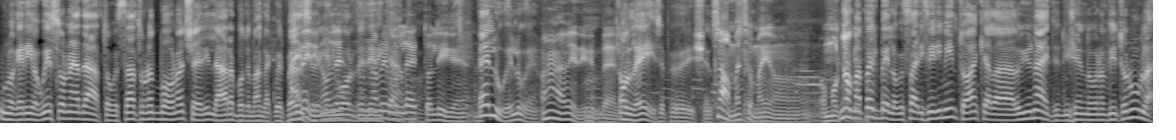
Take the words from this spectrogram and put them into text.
uno che arriva, questo non è adatto, quest'altro non è buono, e c'è lì l'arabo ti manda a quel Ah, paese vedi, perché non, li le- non avevo campo. letto lì. Che... È lui, è lui. Ah, vedi che bello. O lei se preferisce. No, ma insomma io ho molto No, ma poi il bello che fa riferimento anche alla- allo United dicendo che non ha vinto nulla,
